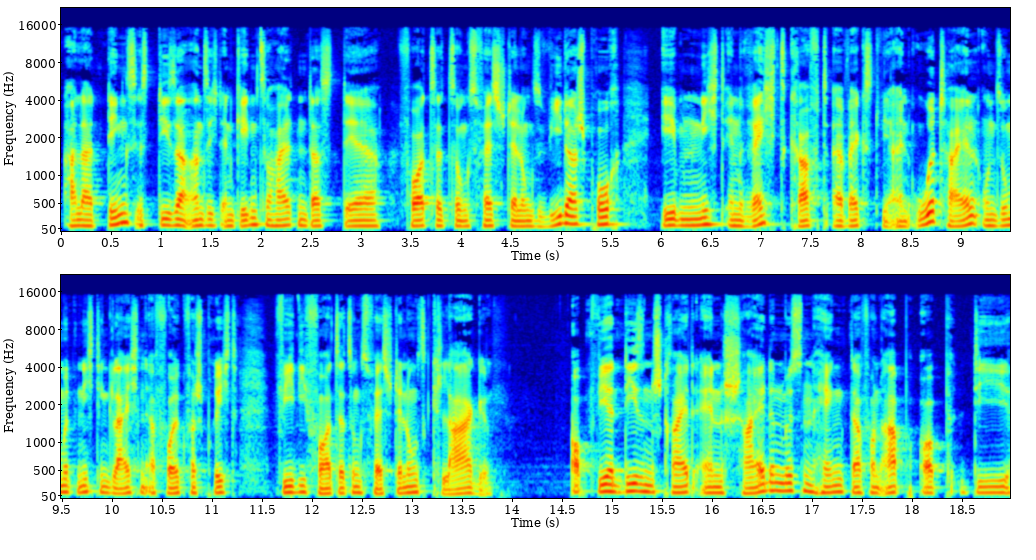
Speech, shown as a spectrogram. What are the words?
Allerdings ist dieser Ansicht entgegenzuhalten, dass der Fortsetzungsfeststellungswiderspruch eben nicht in Rechtskraft erwächst wie ein Urteil und somit nicht den gleichen Erfolg verspricht wie die Fortsetzungsfeststellungsklage. Ob wir diesen Streit entscheiden müssen, hängt davon ab, ob die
